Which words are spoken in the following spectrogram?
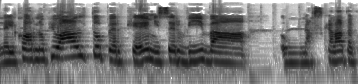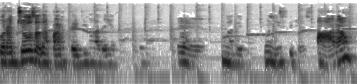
nel corno più alto perché mi serviva una scalata coraggiosa da parte di una delle una dei protagonisti che spara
